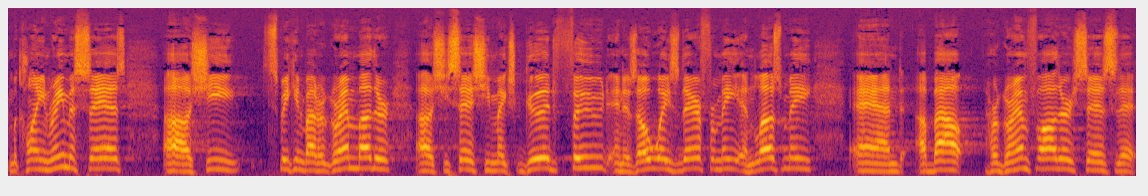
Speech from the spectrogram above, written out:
McLean Remus says uh, she, speaking about her grandmother, uh, she says she makes good food and is always there for me and loves me. And about her grandfather, says that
